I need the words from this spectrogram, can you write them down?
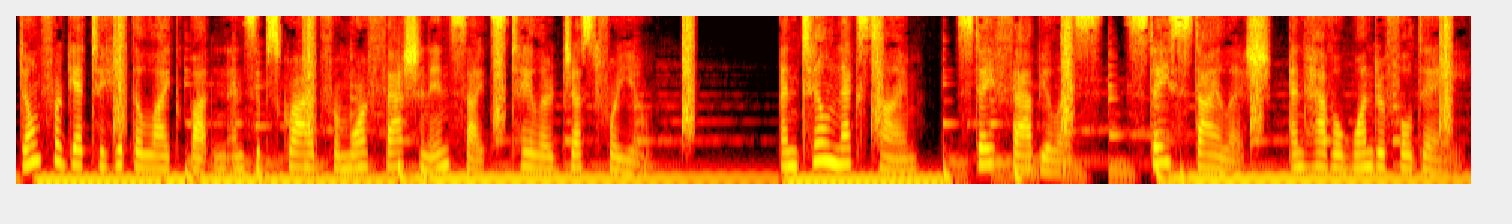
don't forget to hit the like button and subscribe for more fashion insights tailored just for you. Until next time, stay fabulous, stay stylish, and have a wonderful day.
